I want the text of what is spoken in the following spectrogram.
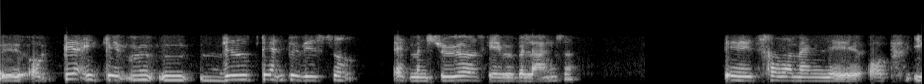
Øh, og derigennem mm, ved den bevidsthed, at man søger at skabe balance, øh, træder man øh, op i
